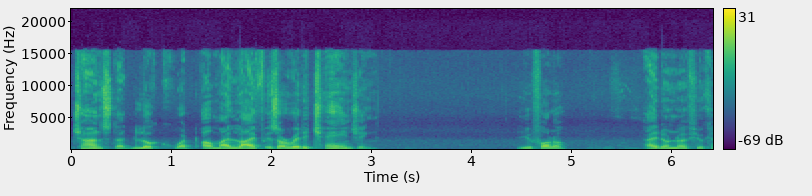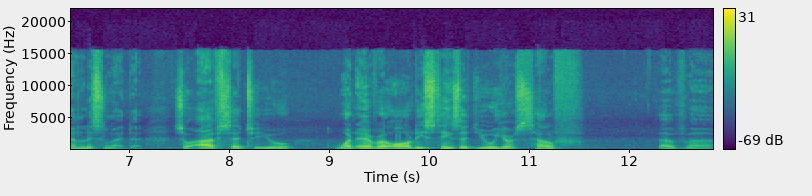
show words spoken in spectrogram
chance that, look, what uh, my life is already changing. Do you follow? I don't know if you can listen like that. So I've said to you, whatever, all these things that you yourself have uh,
